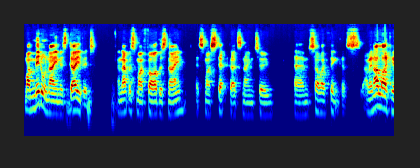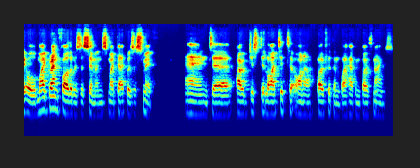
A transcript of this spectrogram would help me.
My middle name is David, and that was my father's name. It's my stepdad's name too. Um, so I think it's. I mean, I like it all. My grandfather was a Simmons. My dad was a Smith, and uh, I'm just delighted to honour both of them by having both names.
